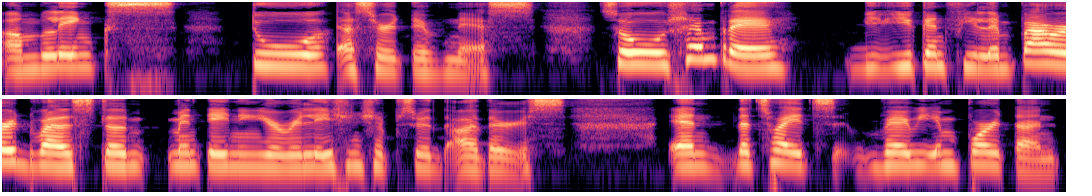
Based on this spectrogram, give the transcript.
um, links to assertiveness. So, syempre, you can feel empowered while still maintaining your relationships with others. And that's why it's very important.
